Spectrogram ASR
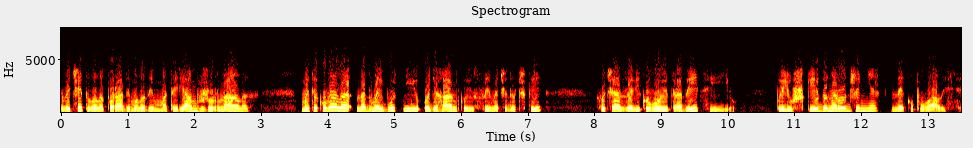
вичитувала поради молодим матерям в журналах, метикувала над майбутньою одяганкою сина чи дочки, хоча за віковою традицією пелюшки до народження не купувалися.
